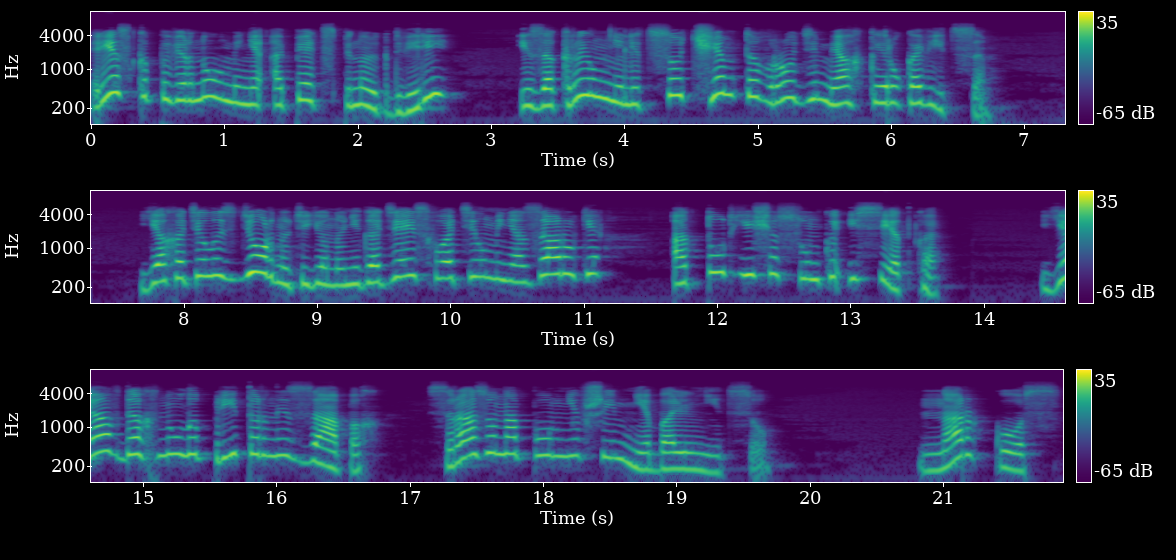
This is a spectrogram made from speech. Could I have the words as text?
резко повернул меня опять спиной к двери и закрыл мне лицо чем-то вроде мягкой рукавицы. Я хотела сдернуть ее, но негодяй схватил меня за руки, а тут еще сумка и сетка. Я вдохнула приторный запах, сразу напомнивший мне больницу. Наркоз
